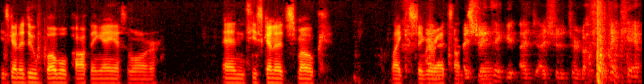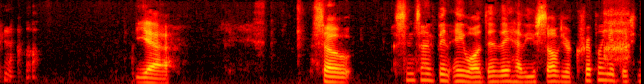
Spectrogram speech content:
He's going to do bubble popping ASMR, and he's going to smoke like cigarettes on I should stream. take it. I, I should have turned off my camera. Yeah. So, since I've been AWOL, then they have you solved your crippling addiction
